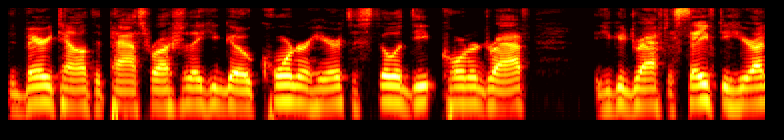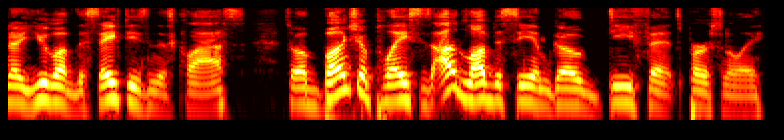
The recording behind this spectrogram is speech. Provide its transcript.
very talented pass rusher. They could go corner here. It's a, still a deep corner draft. You could draft a safety here. I know you love the safeties in this class. So a bunch of places. I would love to see him go defense personally.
